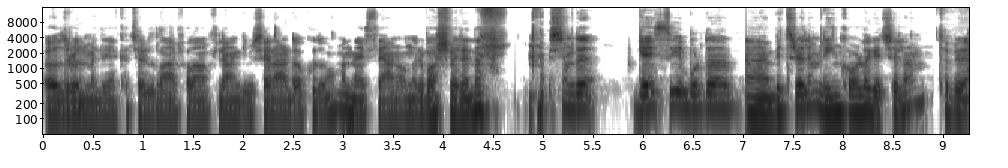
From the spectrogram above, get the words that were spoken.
öldürülmedi diye kaçırdılar falan filan gibi şeyler de okudum ama neyse yani onları boş verelim. Şimdi Gacy'yi burada e, bitirelim. Dean geçelim. Tabii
